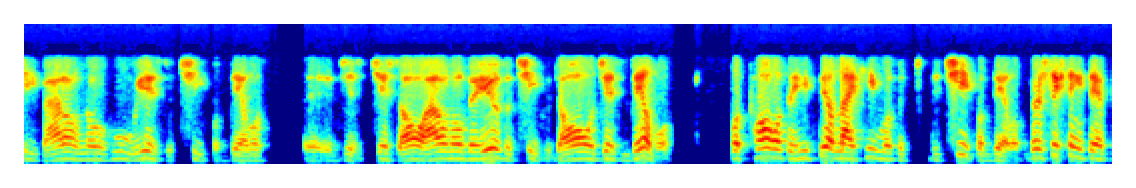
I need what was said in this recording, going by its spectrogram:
chief. I don't know who is the chief of devils. Uh, just, just all. I don't know if there is a chief. It's all just devils. But Paul said he felt like he was the, chief of devils. Verse 16 said,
